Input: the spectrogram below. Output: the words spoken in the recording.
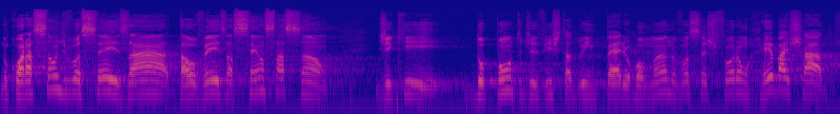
no coração de vocês há talvez a sensação de que do ponto de vista do Império Romano, vocês foram rebaixados.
